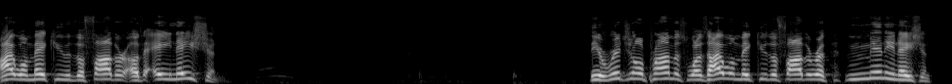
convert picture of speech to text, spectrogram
I will make you the father of a nation. The original promise was, I will make you the father of many nations.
